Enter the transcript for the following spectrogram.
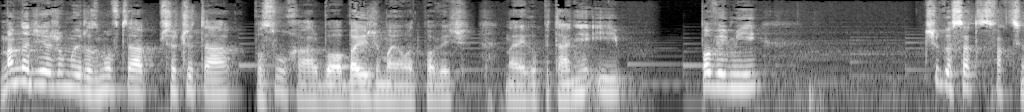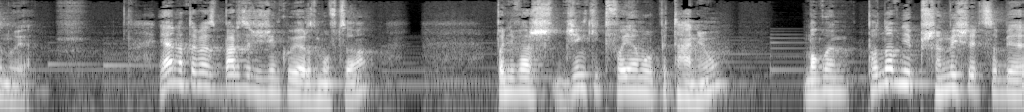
Mam nadzieję, że mój rozmówca przeczyta, posłucha albo obejrzy moją odpowiedź na jego pytanie i powie mi, czy go satysfakcjonuje. Ja natomiast bardzo Ci dziękuję, rozmówco, ponieważ dzięki Twojemu pytaniu mogłem ponownie przemyśleć sobie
